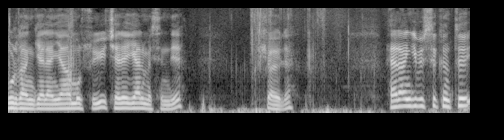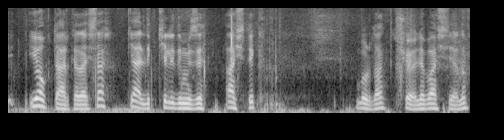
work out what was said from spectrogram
Buradan gelen yağmur suyu içeriye gelmesin diye. Şöyle. Herhangi bir sıkıntı yoktu arkadaşlar. Geldik kilidimizi açtık. Buradan şöyle başlayalım.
